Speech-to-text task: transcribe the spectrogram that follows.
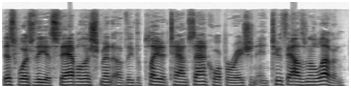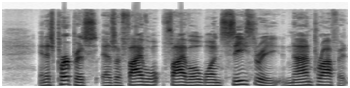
This was the establishment of the La Plata Town Center Corporation in 2011 and its purpose as a 501c3 nonprofit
